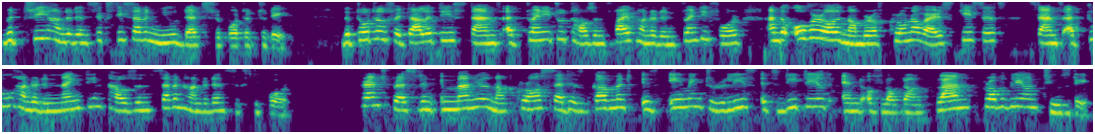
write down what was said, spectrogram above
with 367 new deaths reported today. The total fatalities stands at 22,524 and the overall number of coronavirus cases stands at 219,764. French President Emmanuel Macron said his government is aiming to release its detailed end of lockdown plan probably on Tuesday.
